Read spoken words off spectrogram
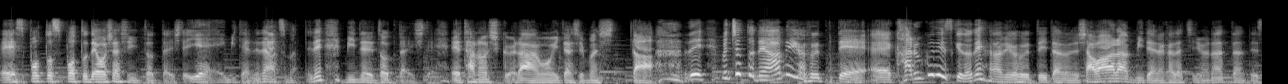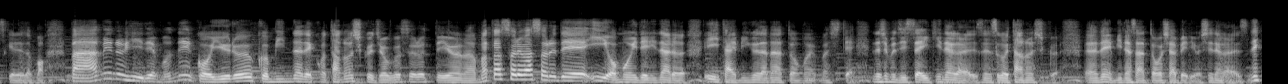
えスポットスポットでお写真撮ったりして、イエーイみたいなね、集まってね、みんなで撮ったりして、え楽しくランをいたしました。で、まあ、ちょっとね、雨が降って、え軽くですけどね、雨が降っていたので、シャワーランみたいな形にはなったんですけれども、まあ雨の日でもね、こうゆるーくみんなでこう楽しくジョグするっていうのは、またそれはそれでいい思い出になる、いいタイミングだなと思いまして、私も実際行きながらですね、すごい楽しく、えー、ね、皆さんとおしゃべりをしながらですね、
